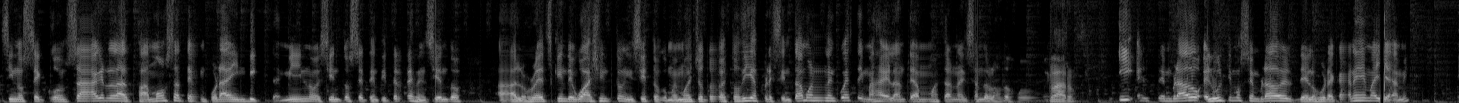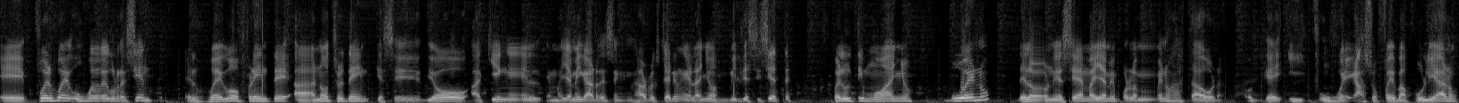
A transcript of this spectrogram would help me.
sino se consagra la famosa temporada invicta en 1973, venciendo a los Redskins de Washington. Insisto, como hemos hecho todos estos días, presentamos la encuesta y más adelante vamos a estar analizando los dos juegos. Claro. Y el sembrado, el último sembrado de, de los Huracanes de Miami, eh, fue el juego, un juego reciente, el juego frente a Notre Dame que se dio aquí en, el, en Miami Gardens, en Harvard Stadium en el año 2017. Fue el último año bueno de la Universidad de Miami, por lo menos hasta ahora. ¿Ok? Y fue un juegazo, fue vapulearon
